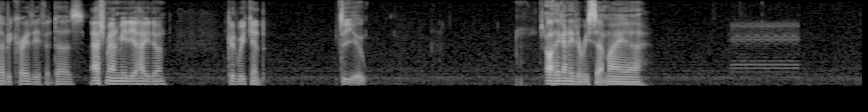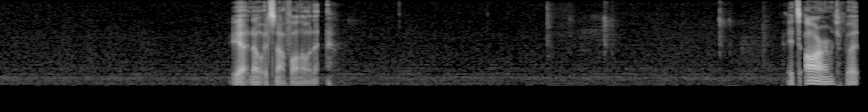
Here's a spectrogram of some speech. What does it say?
That'd be crazy if it does. Ashman Media, how you doing? Good weekend to you. Oh, I think I need to reset my. Uh... Yeah, no, it's not following it. It's armed, but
